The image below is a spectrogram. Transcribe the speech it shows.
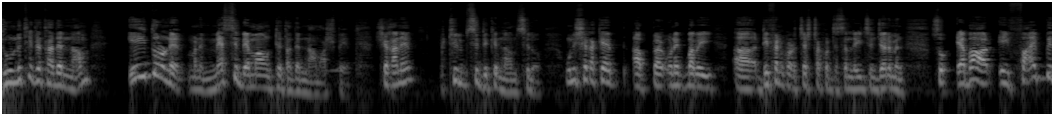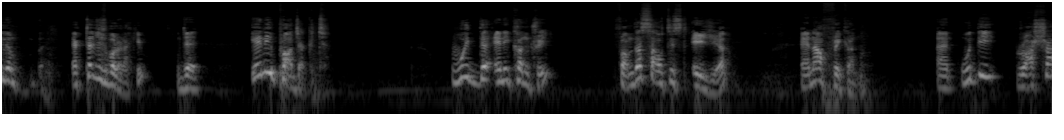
দুর্নীতিতে তাদের নাম এই ধরনের মানে ম্যাসিভ অ্যামাউন্টে তাদের নাম আসবে। সেখানে টিলিপ সিদ্দিকের নাম ছিল। উনি সেটাকে আপনার অনেকভাবেই ডিফেন্ড করার চেষ্টা করতেছেন লেডিস এন্ড জেন্টলম্যান সো এবার এই ফাইভ বিলিয়ন একটা জিনিস বলে রাখি যে any project with the, any country from the Southeast Asia and African and with the Russia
